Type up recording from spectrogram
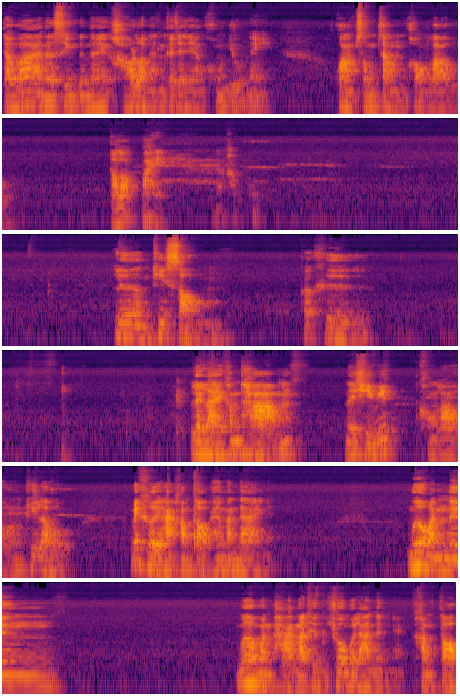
แต่ว่าเหนือสิ่งอื่นใดเขาเหล่านั้นก็จะยังคงอยู่ในความทรงจำของเราตลอดไปนะครับ เรื่องที่สองก็คือ หลายๆคำถามในชีวิตของเราที่เราไม่เคยหาคำตอบให้มันได้เนี่ย เมื่อวันหนึ่ง เมื่อมันผ่านมาถึงช่วงเวลาหนึ่งเนี่ยคำตอบ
